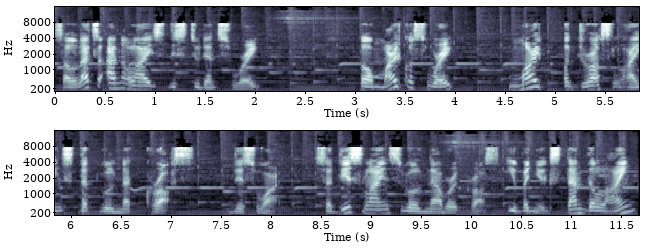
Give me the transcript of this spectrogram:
So let's analyze the student's work. So Marco's work mark draws lines that will not cross this one. So these lines will never cross. Even you extend the line,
